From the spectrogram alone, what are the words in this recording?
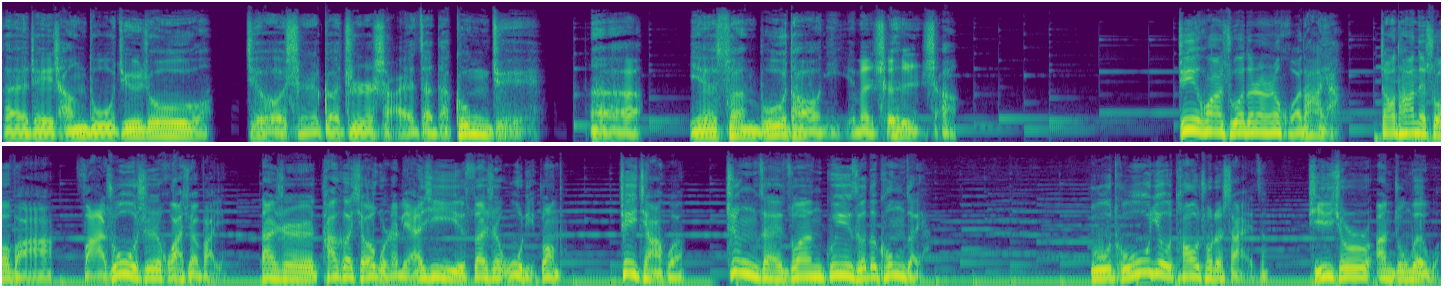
在这场赌局中，就是个掷骰子的工具，啊，也算不到你们身上。这话说的让人火大呀！照他那说法，法术是化学反应，但是他和小鬼的联系算是物理状态。这家伙正在钻规则的空子呀！赌徒又掏出了骰子，貔貅暗中问我。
